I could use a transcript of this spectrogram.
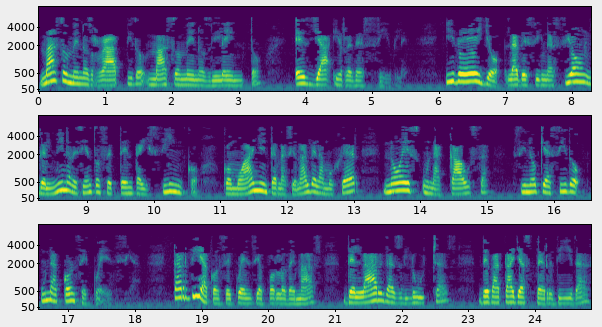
más o menos rápido, más o menos lento, es ya irreversible. Y de ello, la designación del 1975 como Año Internacional de la Mujer no es una causa, sino que ha sido una consecuencia tardía consecuencia por lo demás de largas luchas, de batallas perdidas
